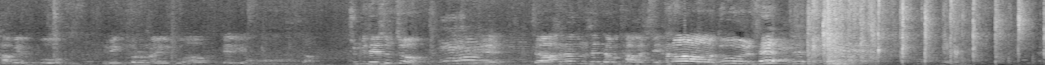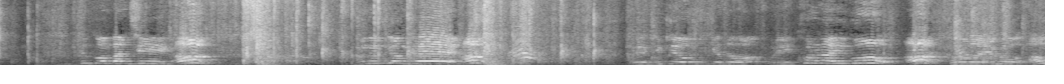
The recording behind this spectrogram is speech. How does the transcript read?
가배 후보 님이 코로나19 아웃 때리겠습니다. 자, 준비되셨죠? 네. 자 하나 둘 셋 하면 다 같이 하나 둘 셋. 네. 특권 반칙 아웃. 무능 경제 아웃. 네, 김대호 후보께서 우리 코로나19 아웃. 코로나19 아웃.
